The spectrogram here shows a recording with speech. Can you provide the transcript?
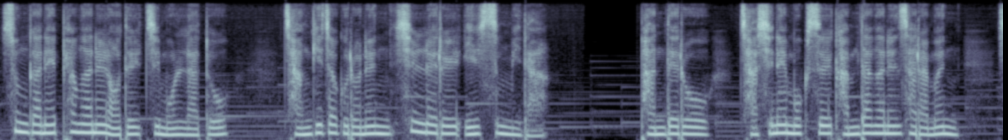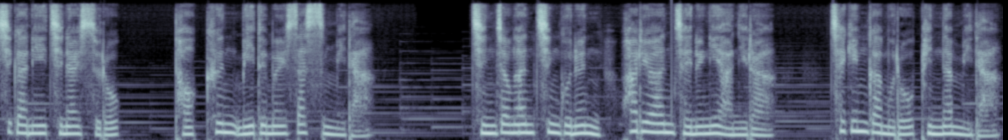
순간의 평안을 얻을지 몰라도 장기적으로는 신뢰를 잃습니다. 반대로 자신의 몫을 감당하는 사람은 시간이 지날수록 더 큰 믿음을 쌓습니다. 진정한 친구는 화려한 재능이 아니라 책임감으로 빛납니다.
